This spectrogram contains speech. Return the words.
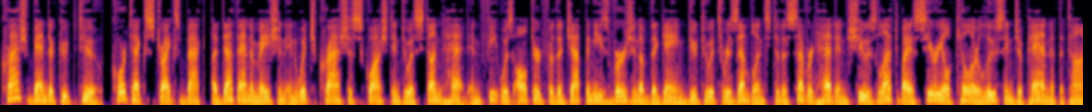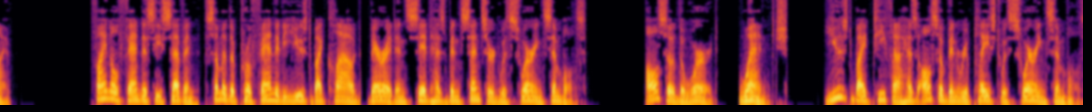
Crash Bandicoot 2, Cortex Strikes Back, a death animation in which Crash is squashed into a stunned head and feet was altered for the Japanese version of the game due to its resemblance to the severed head and shoes left by a serial killer loose in Japan at the time. Final Fantasy VII, some of the profanity used by Cloud, Barret and Sid has been censored with swearing symbols. Also the word, wench, used by Tifa has also been replaced with swearing symbols.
